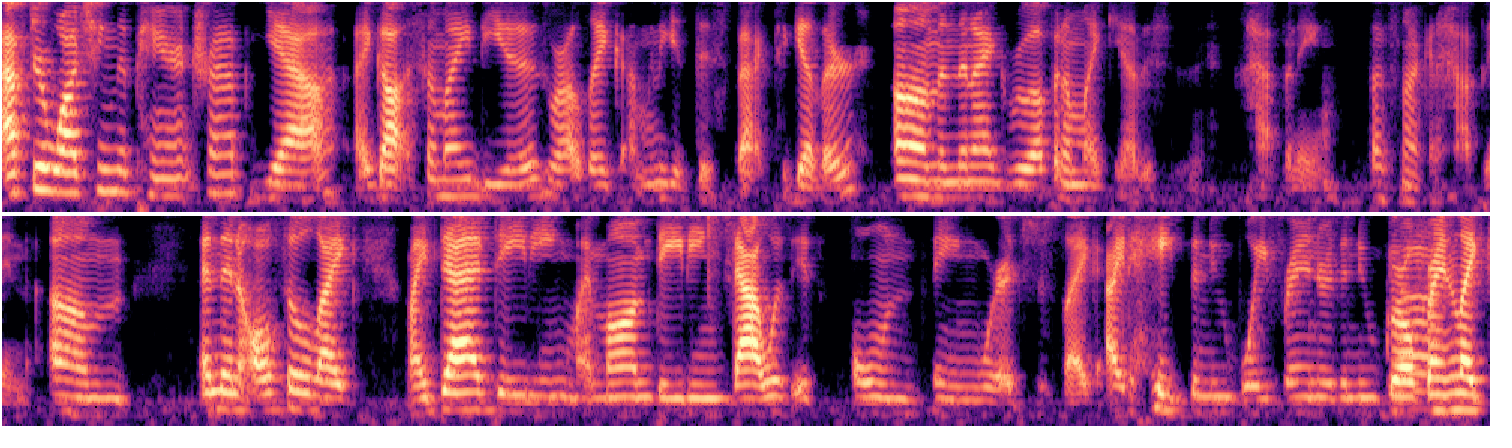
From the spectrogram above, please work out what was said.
after watching The Parent Trap, yeah, I got some ideas where I was like, I'm gonna get this back together. Um, and then I grew up and I'm like, yeah, this isn't happening. That's not gonna happen. Um, and then also like my dad dating, my mom dating, that was its own thing where it's just like I'd hate the new boyfriend or the new girlfriend. Like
